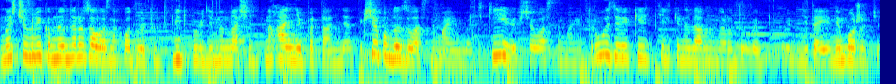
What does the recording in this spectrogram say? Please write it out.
Ми з чоловіком неодноразово знаходили тут відповіді на наші нагальні питання. Якщо поблизу вас немає батьків, якщо у вас немає друзів, які тільки недавно народили дітей і не можуть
